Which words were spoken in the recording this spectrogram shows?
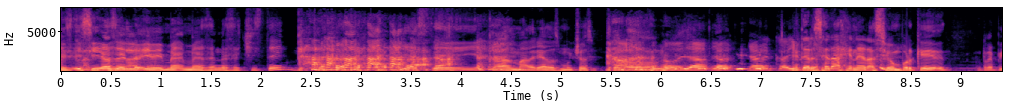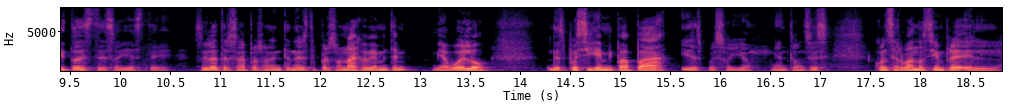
y, sí, o sea, y me, me, hacen ese chiste. y, este, y acaban madreados muchos, pero... no, ya, ya, ya me callo. Tercera generación porque, repito, este, soy este, soy la tercera persona en tener este personaje, obviamente mi abuelo después sigue mi papá y después soy yo. Entonces, conservando siempre el,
